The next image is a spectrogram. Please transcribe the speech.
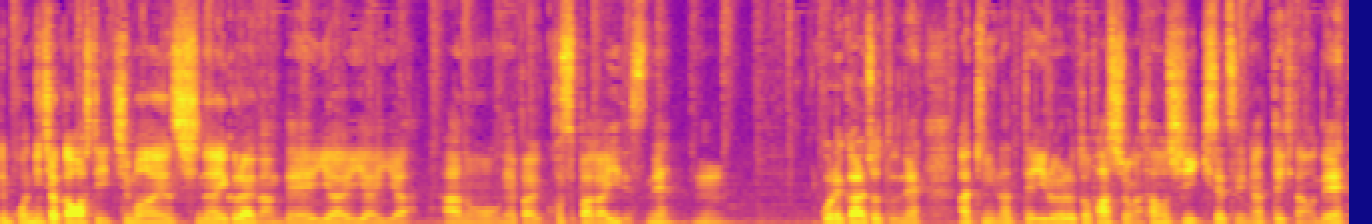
でもこれ2着合わせて1万円しないぐらいなんでいやいやいやあのやっぱりコスパがいいですね。うん。これからちょっとね秋になっていろいろとファッションが楽しい季節になってきたので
